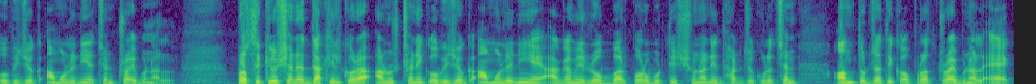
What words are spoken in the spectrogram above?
অভিযোগ আমলে নিয়েছেন ট্রাইব্যুনাল। প্রসিকিউশনের দাখিল করা আনুষ্ঠানিক অভিযোগ আমলে নিয়ে আগামী রোববার পরবর্তী শুনানি ধার্য করেছেন আন্তর্জাতিক অপরাধ ট্রাইব্যুনাল এক।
